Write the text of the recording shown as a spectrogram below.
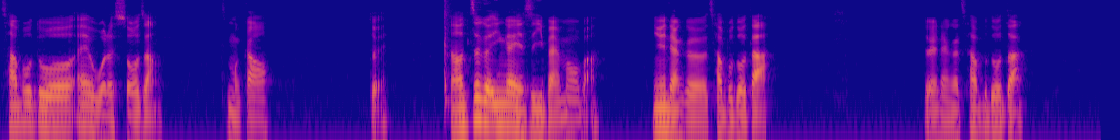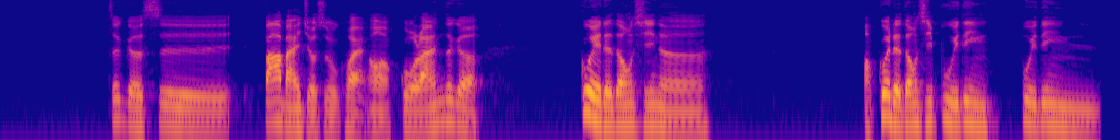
差不多，哎，我的手掌这么高，对，然后这个应该也是一百墨吧，因为两个差不多大，对，两个差不多大。这个是八百九十五块哦，果然这个贵的东西呢，哦，贵的东西不一定不一定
